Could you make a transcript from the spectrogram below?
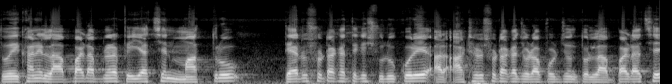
তো এখানে লাভবার আপনারা পেয়ে যাচ্ছেন মাত্র তেরোশো টাকা থেকে শুরু করে আর আঠেরোশো টাকা জোড়া পর্যন্ত লাভবার আছে।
